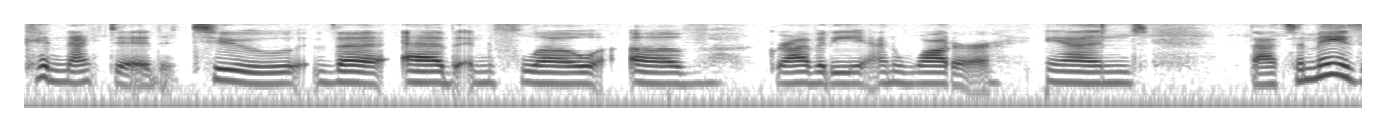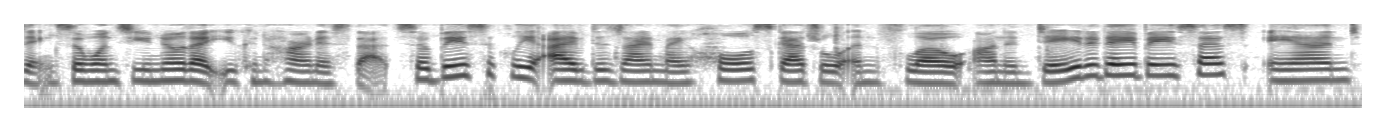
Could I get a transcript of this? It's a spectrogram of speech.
connected to the ebb and flow of gravity and water. And that's amazing. So once you know that, you can harness that. So basically, I've designed my whole schedule and flow on a day to day basis and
